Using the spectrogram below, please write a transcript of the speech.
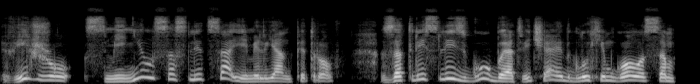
Вижу, сменился с лица Емельян Петров. Затряслись губы, отвечает глухим голосом.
